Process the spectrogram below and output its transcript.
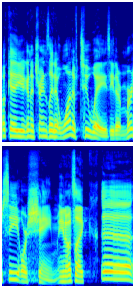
okay, you're going to translate it one of two ways, either mercy or shame. You know, it's like, uh,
